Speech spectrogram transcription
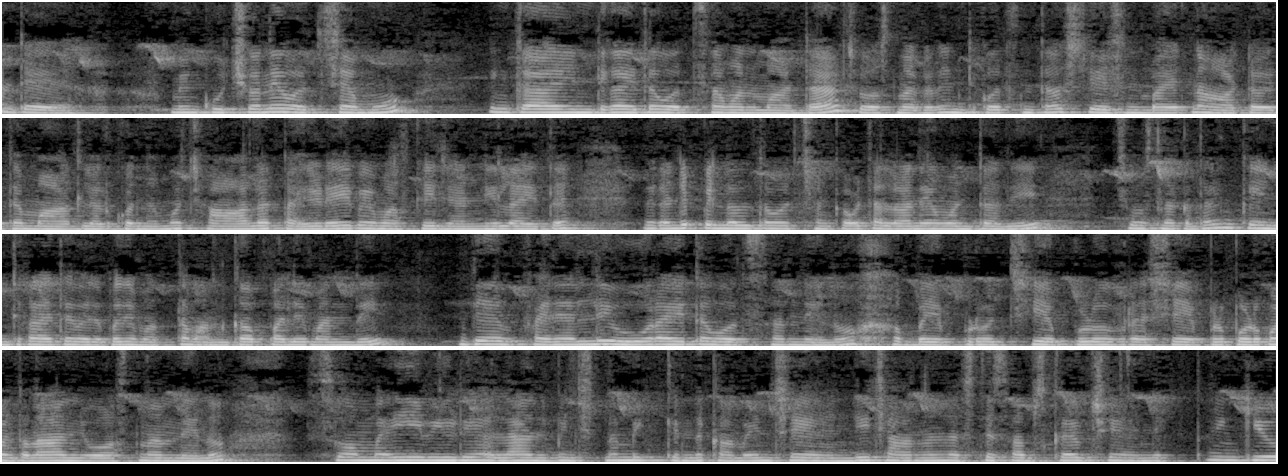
అంటే మేము కూర్చొనే వచ్చాము. ఇంకా ఇంటికి అయితే వచ్చామన్నమాట చూస్తున్నా కదా ఇంటికి వచ్చిన తర్వాత స్టేషన్ బయట ఆటో అయితే మాట్లాడుకున్నాము చాలా టైర్డ్ అయిపోయాము అసలు ఈ జర్నీలో అయితే. ఎందుకంటే పిల్లలతో వచ్చాం కాబట్టి అలానే ఉంటుంది. చూస్తున్నా కదా ఇంకా ఇంటికి అయితే వెళ్ళిపోయి మొత్తం అనకాపల్లి మంది. ఇంకా ఫైనల్లీ ఊరైతే వస్తాను నేను. అబ్బాయి ఎప్పుడు వచ్చి ఎప్పుడు ఫ్రెష్ అయ్యి ఎప్పుడు పడుకుంటానా అని చూస్తున్నాను నేను. సో మరి ఈ వీడియో ఎలా అనిపించిందో మీకు కింద కమెంట్ చేయండి. ఛానల్ వస్తే సబ్స్క్రైబ్ చేయండి. థ్యాంక్ యూ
